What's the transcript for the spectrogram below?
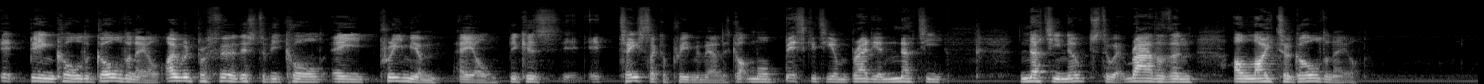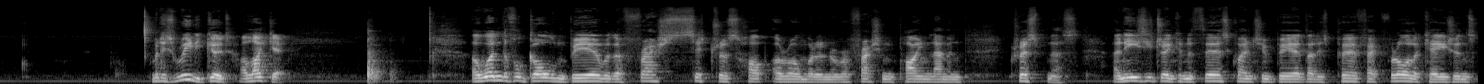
it being called a golden ale. I would prefer this to be called a premium ale because it, it, tastes like a premium ale. It's got more biscuity and bready and nutty, nutty notes to it rather than a lighter golden ale. But it's really good. I like it. A wonderful golden beer with a fresh citrus hop aroma and a refreshing pine lemon crispness. An easy drink and a thirst quenching beer that is perfect for all occasions,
